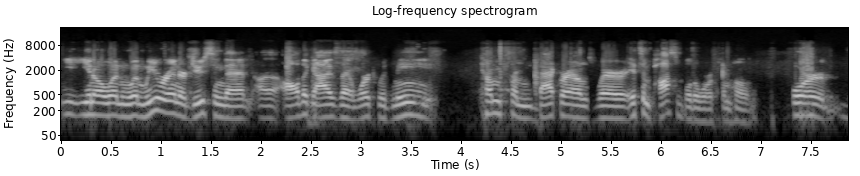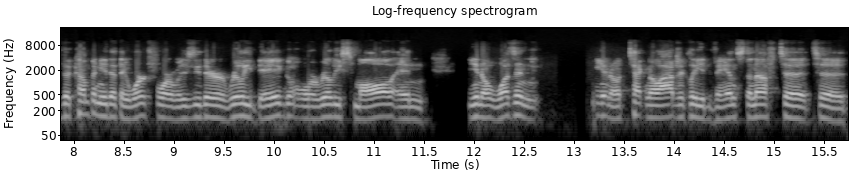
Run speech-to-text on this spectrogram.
you know when when we were introducing that, uh, all the guys that worked with me come from backgrounds where it's impossible to work from home, or the company that they worked for was either really big or really small, and you know wasn't you know technologically advanced enough to to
